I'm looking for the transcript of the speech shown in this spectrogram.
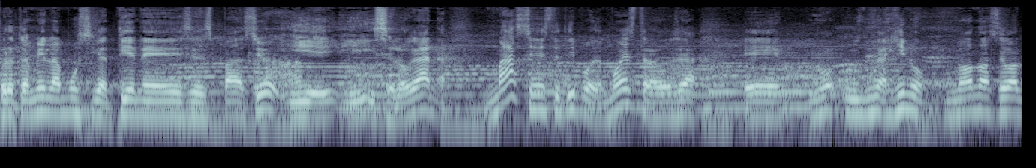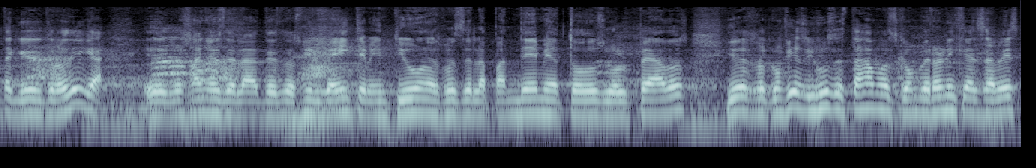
pero también la música tiene ese espacio y, y se lo gana. Más en este tipo de muestras, o sea, no- me imagino, no, no hace falta que yo te lo diga, los años de, la, de 2020, 21, después de la pandemia, todos golpeados, yo lo confieso, y justo estábamos con Verónica esa vez,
